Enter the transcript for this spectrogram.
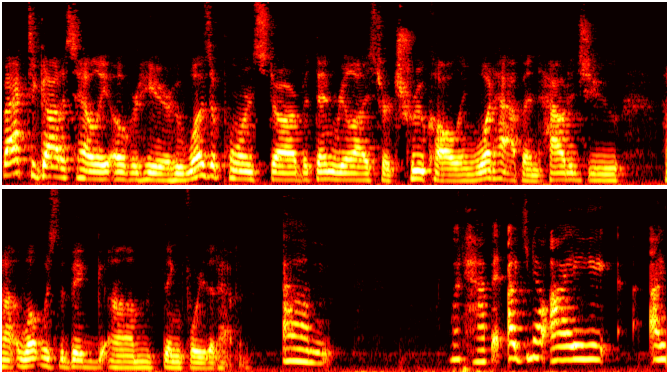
back to Goddess Helly over here, who was a porn star but then realized her true calling. What happened? How did you? How, what was the big um, thing for you that happened? Um, what happened? Uh, you know, I, I,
